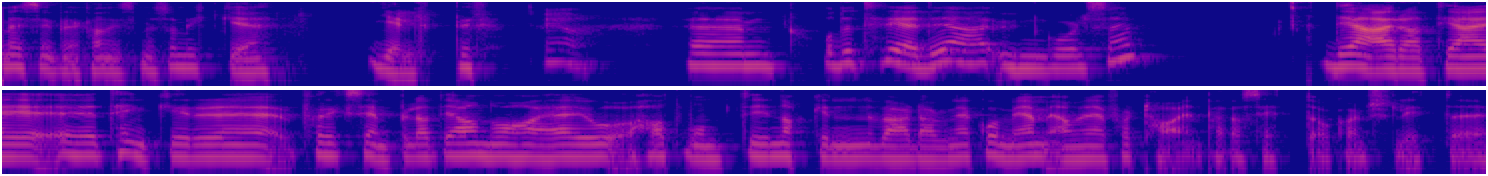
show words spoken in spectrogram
mestringsmekanisme som ikke hjelper. Ja. Um, og det tredje er unngåelse. Det er at jeg eh, tenker f.eks. at ja, nå har jeg jo hatt vondt i nakken hver dag når jeg kommer hjem. Ja, men jeg får ta en Paracet og kanskje litt eh,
